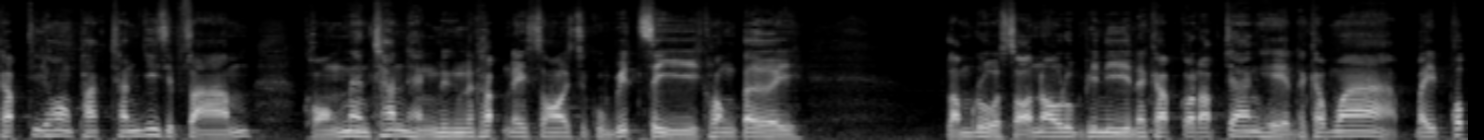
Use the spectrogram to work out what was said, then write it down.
ครับที่ห้องพักชั้น 23 ของแมนชั่นแห่งหนึ่งนะครับในซอยสุขุมวิท 4 คลองเตยตำรวจสอนอรุมพินีนะครับก็รับแจ้งเหตุนะครับว่าไปพบ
